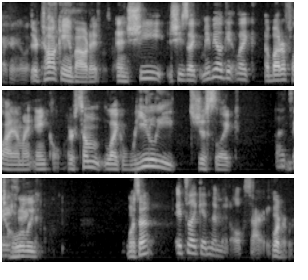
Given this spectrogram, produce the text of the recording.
I think it, like, They're talking about it, and she she's like, maybe I'll get like a butterfly on my ankle or some like really just like That's totally. What's that? It's like in the middle. Sorry. Whatever.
